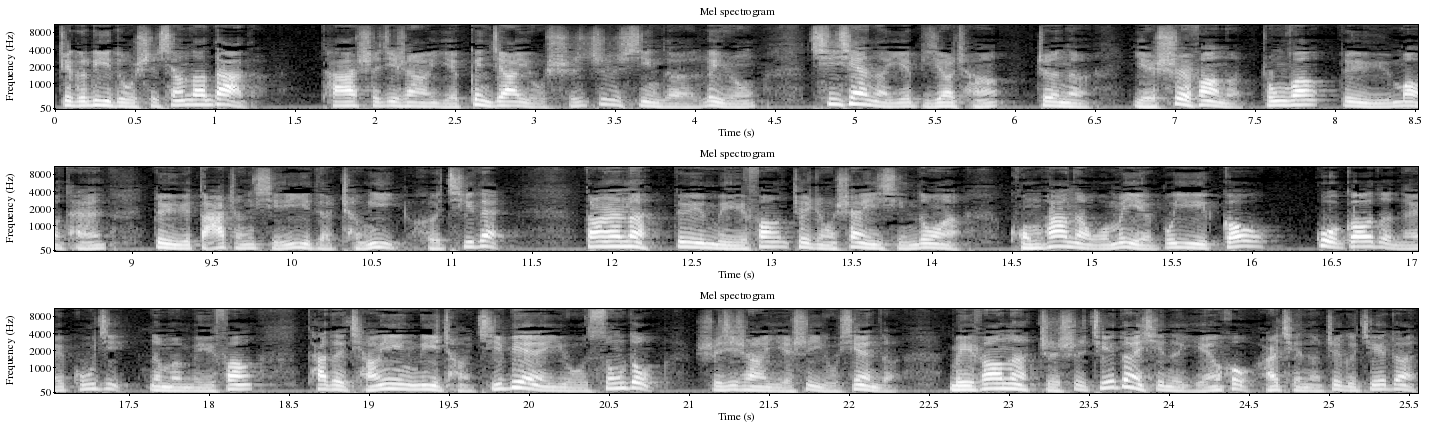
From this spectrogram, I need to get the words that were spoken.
这个力度是相当大的。它实际上也更加有实质性的内容，期限呢也比较长，这呢也释放了中方对于贸谈、对于达成协议的诚意和期待。当然呢，对于美方这种善意行动啊，恐怕呢我们也不宜高过高的来估计。那么美方它的强硬立场，即便有松动，实际上也是有限的。美方呢只是阶段性的延后，而且呢这个阶段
